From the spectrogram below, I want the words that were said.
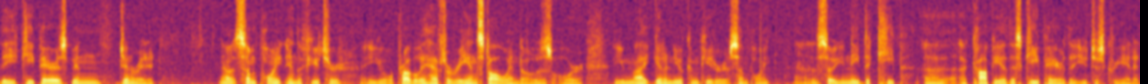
the key pair has been generated. Now at some point in the future you will probably have to reinstall Windows or you might get a new computer at some point. Uh, so you need to keep uh, a copy of this key pair that you just created.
